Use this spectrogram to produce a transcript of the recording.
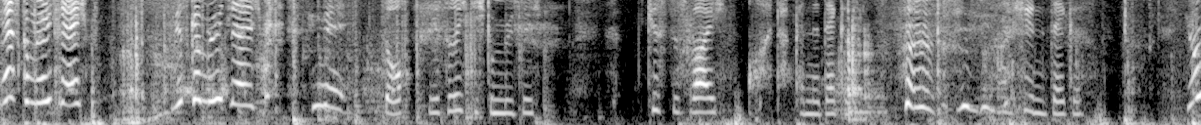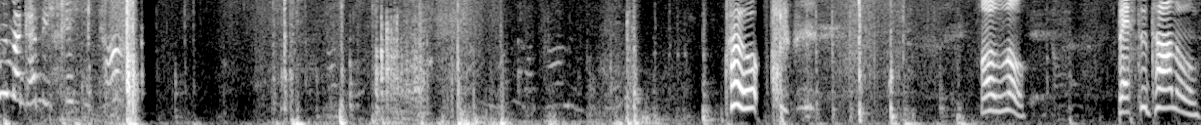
mir ist gemütlich. Mir ist gemütlich. Nee. Doch, mir ist richtig gemütlich. Kiste ist weich. Oh, danke, eine Decke. ah, schöne Decke. Junge, man kann dich richtig tarnen. Hallo. Hallo. Beste Tarnung.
